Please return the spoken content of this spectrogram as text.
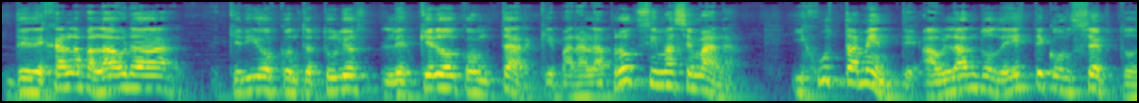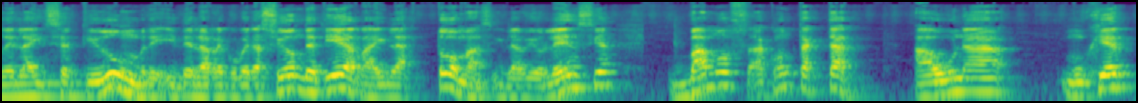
de dejar la palabra, queridos contertulios, les quiero contar que para la próxima semana, y justamente hablando de este concepto de la incertidumbre y de la recuperación de tierra y las tomas y la violencia, vamos a contactar a una mujer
